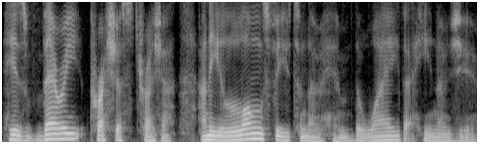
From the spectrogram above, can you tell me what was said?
his very precious treasure, and he longs for you to know him the way that he knows you.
